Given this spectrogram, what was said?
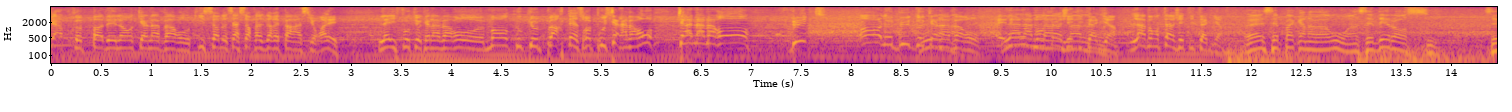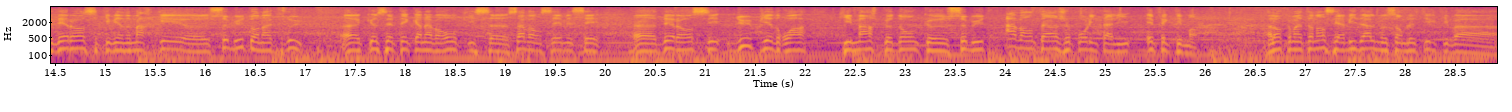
quatre pas d'élan. Cannavaro qui sort de sa surface de réparation. Allez, là il faut que Cannavaro euh, manque ou que Barthez repousse Cannavaro. Cannavaro, but Oh, le but de Oula. Cannavaro. Et là, l'avantage est italien. L'avantage est italien. Ouais, c'est pas Cannavaro, hein, c'est De Rossi. C'est De Rossi qui vient de marquer euh, ce but. On a cru euh, que c'était Cannavaro qui s'avançait, mais c'est euh, De Rossi du pied droit qui marque donc ce but. Avantage pour l'Italie, effectivement. Alors que maintenant c'est Abidal, me semble-t-il, qui va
